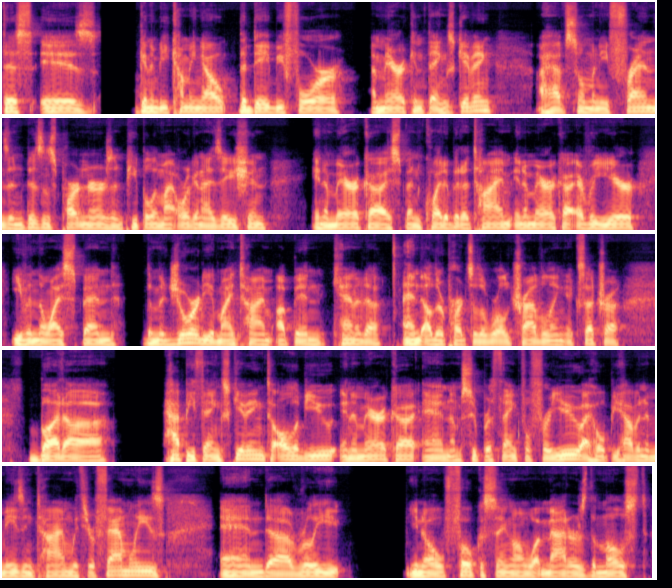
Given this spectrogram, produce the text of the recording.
This is going to be coming out the day before American Thanksgiving. I have so many friends and business partners and people in my organization in America. I spend quite a bit of time in America every year, even though I spend the majority of my time up in Canada and other parts of the world traveling, etc. But uh, Happy Thanksgiving to all of you in America, and I'm super thankful for you. I hope you have an amazing time with your families and uh, really, you know, focusing on what matters the most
